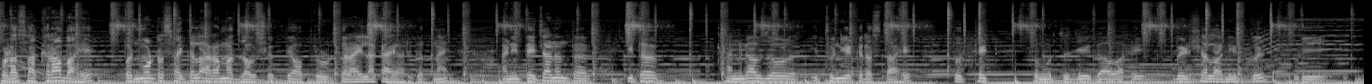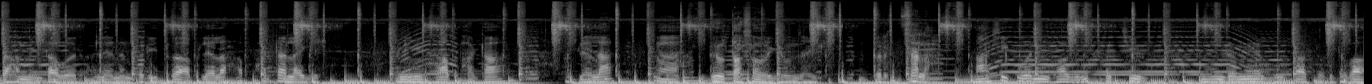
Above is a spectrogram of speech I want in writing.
थोडासा खराब आहे पण मोटरसायकल आरामात जाऊ शकते. ऑफ रोड करायला काय हरकत नाही. आणि त्याच्यानंतर इथं खानगावजवळ इथून एक रस्ता आहे. तो थेट समोरचं जे गाव आहे बेडशाला निघतोय. पुढे दहा मिनिटावर आल्यानंतर इथं आपल्याला हा फाटा लागेल. आणि हा फाटा आपल्याला देवतासावर घेऊन जाईल. तर चला. नाशिक वन विभाग पश्चिम नैंद्रम्य भूता धबधबा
